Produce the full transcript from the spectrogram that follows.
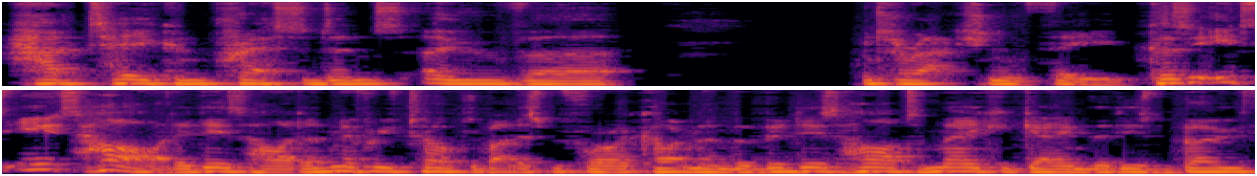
had taken precedence over interaction and theme because it's it's hard. It is hard. I don't know if we've talked about this before. I can't remember, but it is hard to make a game that is both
